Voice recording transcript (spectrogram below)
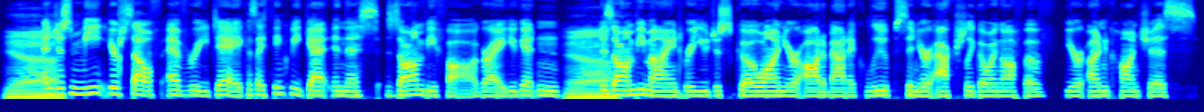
yeah. and just meet yourself every day because i think we get in this zombie fog right you get in yeah. the zombie mind where you just go on your automatic loops and you're actually going off of your unconscious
